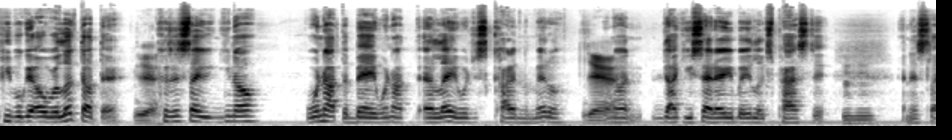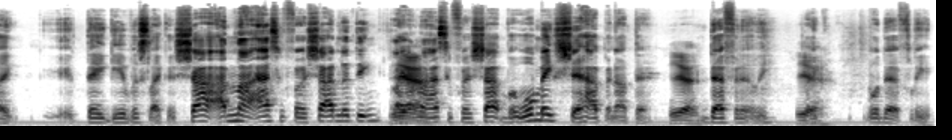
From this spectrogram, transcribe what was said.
people get overlooked out there. Yeah. Because it's like you know, we're not the Bay, we're not L.A., we're just caught in the middle. Yeah. You know, like you said, everybody looks past it, hmm and it's like if they gave us like a shot, I'm not asking for a shot, nothing. Like Yeah. I'm not asking for a shot, but we'll make shit happen out there. Yeah. Definitely. Yeah. Like, we'll definitely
